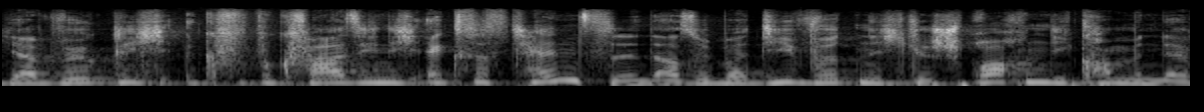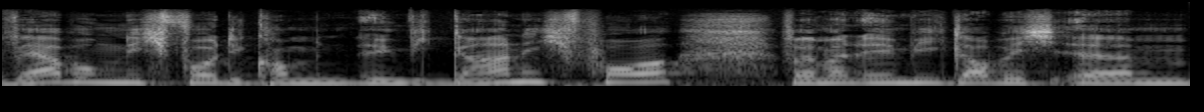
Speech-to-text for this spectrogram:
ja wirklich qu- quasi nicht existent sind. Also über die wird nicht gesprochen, die kommen in der Werbung nicht vor, die kommen irgendwie gar nicht vor, weil man irgendwie, glaube ich, ähm,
